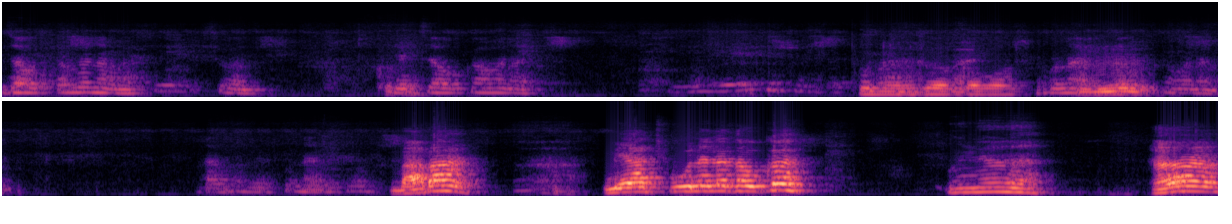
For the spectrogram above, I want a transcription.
जाऊ का म्हणा मग, सोन ते जाऊ का म्हणा. पुण्यात जाऊ का बॉस. पुन्हा जाऊ का म्हणा बाबा मी पुन्हा जाऊ बाबा मी आज पुण्याला जाऊ का? पुण्याला? हा.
